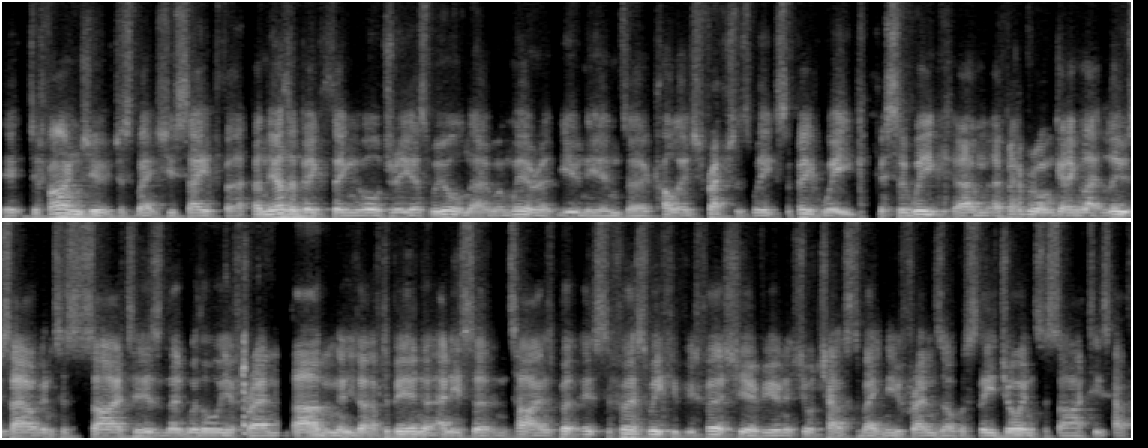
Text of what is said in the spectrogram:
it defines you; it just makes you safer. And the other big thing, Audrey, as we all know, when we're at uni and uh, college, Freshers Week's a big week. It's a week um, of everyone getting let loose out into society, isn't it, with all your friends? Um, and you don't have to be in at any certain times, but it's the first week of your first year of uni, and it's your chance to make new friends. Obviously, join societies, have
